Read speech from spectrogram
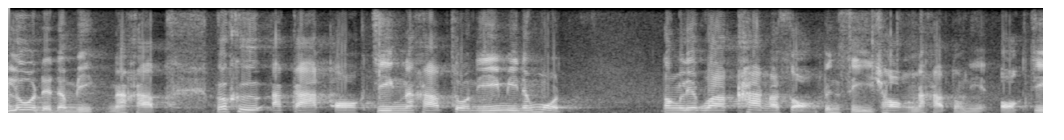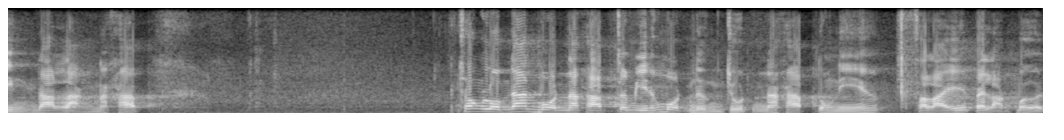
โร d y นามิกนะครับก็คืออากาศออกจริงนะครับ ตัวนี้มีทั้งหมดต้องเรียกว่าข้างละสองเป็น 4 ช่องนะครับ ตรงนี้ออกจริงด้านหลังนะครับ ช่องลมด้านบนนะครับ จะมีทั้งหมด 1 จุดนะครับ ตรงนี้สไลด์ไปหลังเปิด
